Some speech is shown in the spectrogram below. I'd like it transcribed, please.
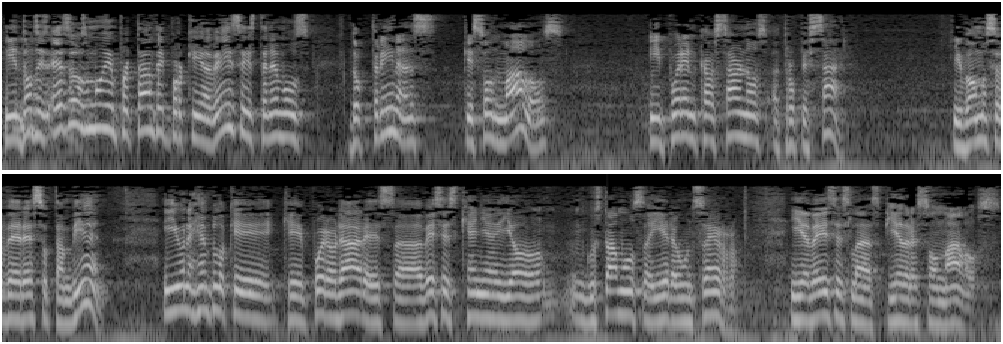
Y entonces eso es muy importante porque a veces tenemos doctrinas que son malos y pueden causarnos a tropezar. Y vamos a ver eso también. Y un ejemplo que, que puedo dar es, uh, a veces Kenia y yo gustamos ir a un cerro. Y a veces las piedras son malos.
